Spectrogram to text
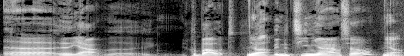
eh, eh, ja, gebouwd. Ja, Binnen 10 jaar of zo. ja.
